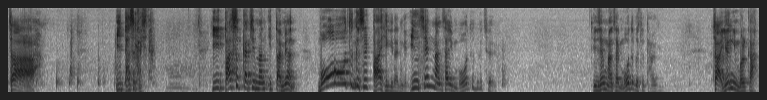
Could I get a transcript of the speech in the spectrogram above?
자, 이 다섯 가지다. 이 다섯 가지만 있다면 모든 것을 다 해결하는 거야. 인생 만사의 모든 것을. 인생 만사의 모든 것을 다. 해결. 자, 영이 뭘까?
